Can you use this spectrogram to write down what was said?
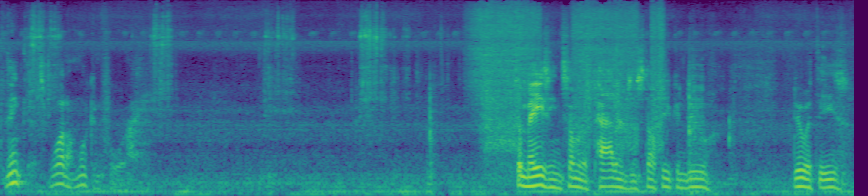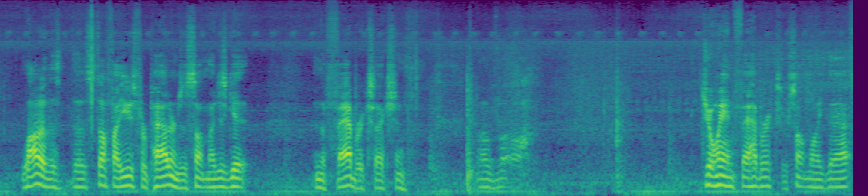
I think that's what I'm looking for. It's amazing some of the patterns and stuff you can do do with these. A lot of the, the stuff I use for patterns is something I just get in the fabric section of uh, Joann Fabrics or something like that.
